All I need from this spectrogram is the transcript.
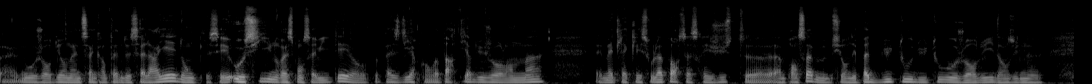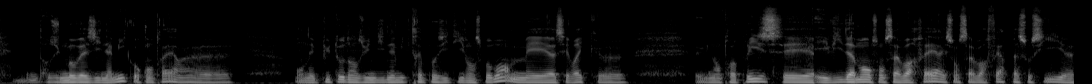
Ben, nous, aujourd'hui, on a une cinquantaine de salariés, donc c'est aussi une responsabilité. On ne peut pas se dire qu'on va partir du jour au lendemain et mettre la clé sous la porte. Ça serait juste impensable, même si on n'est pas du tout, du tout aujourd'hui dans une, dans une mauvaise dynamique. Au contraire, hein, on est plutôt dans une dynamique très positive en ce moment, mais euh, c'est vrai que une entreprise, c'est évidemment son savoir-faire, et son savoir-faire passe aussi euh,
